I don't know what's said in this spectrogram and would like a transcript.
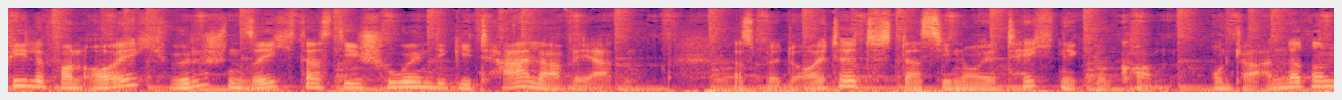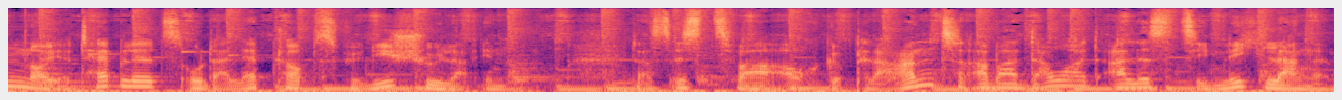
Viele von euch wünschen sich, dass die Schulen digitaler werden. Das bedeutet, dass sie neue Technik bekommen, unter anderem neue Tablets oder Laptops für die SchülerInnen. Das ist zwar auch geplant, aber dauert alles ziemlich lange.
